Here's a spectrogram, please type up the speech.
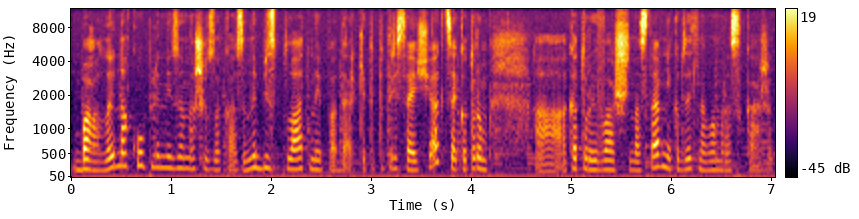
баллы, накопленные за наши заказы, на бесплатные подарки. Это потрясающая акция, о, котором, а, о которой ваш наставник обязательно вам расскажет.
